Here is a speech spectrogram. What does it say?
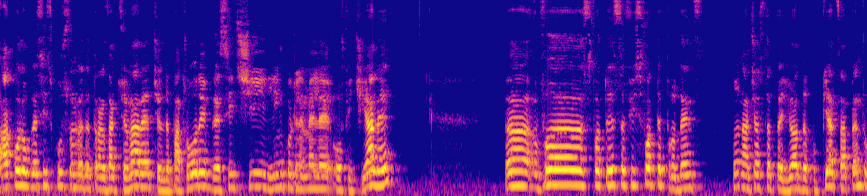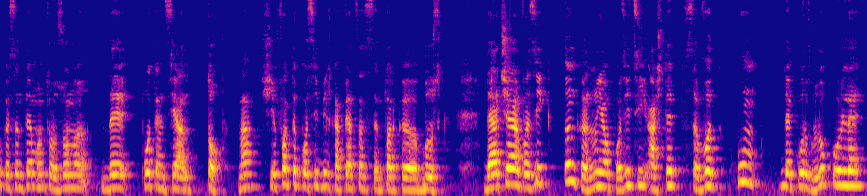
acolo găsiți cursul meu de tranzacționare, cel de 4 ore, găsiți și linkurile mele oficiale. Uh, vă sfătuiesc să fiți foarte prudenți în această perioadă cu piața pentru că suntem într-o zonă de potențial top. Da? Și e foarte posibil ca piața să se întoarcă brusc. De aceea vă zic, încă nu iau poziții, aștept să văd cum decurg lucrurile,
